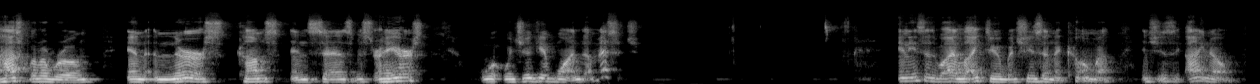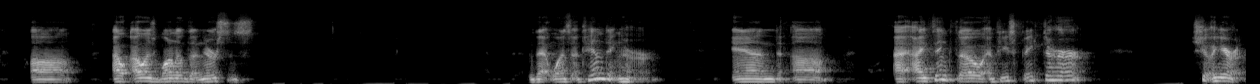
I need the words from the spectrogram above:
hospital room, and a nurse comes and says, "Mr. Hayhurst, w- would you give Wanda a message?" And he says, "Well, I'd like to, but she's in a coma." And she says, "I know. Uh, I, I was one of the nurses that was attending her, and uh, I, I think though, if you speak to her, she'll hear it."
